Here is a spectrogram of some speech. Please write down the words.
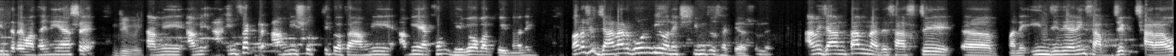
চিন্তাটা মাথায় নিয়ে আসে। আমি আমি ইনফ্যাক্ট আমি সত্যি কথা আমি আমি এখন ভেবে অবাক হই। মানে মানুষের জানার গন্ডি অনেক সীমিত থাকে আসলে। আমি জানতাম না যে সাস্টে মানে ইঞ্জিনিয়ারিং সাবজেক্ট ছাড়াও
